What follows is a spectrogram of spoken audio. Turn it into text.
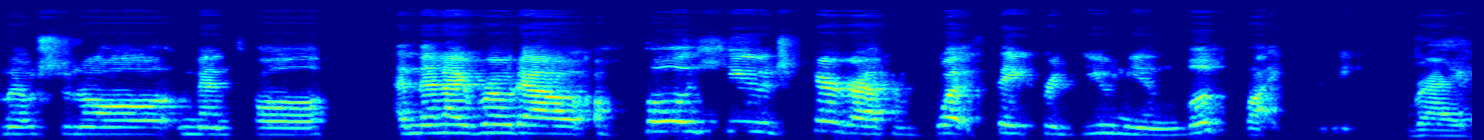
emotional, mental, and then I wrote out a whole huge paragraph of what sacred union looked like Right.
